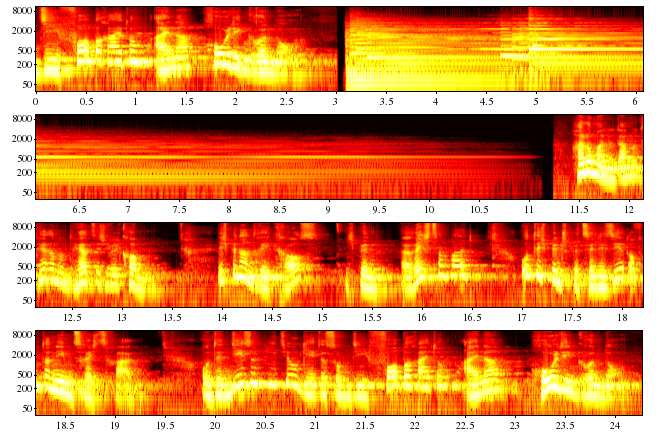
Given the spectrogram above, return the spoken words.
Die Vorbereitung einer Holdinggründung. Hallo meine Damen und Herren und herzlich willkommen. Ich bin André Kraus, ich bin Rechtsanwalt und ich bin spezialisiert auf Unternehmensrechtsfragen. Und in diesem Video geht es um die Vorbereitung einer Holdinggründung.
